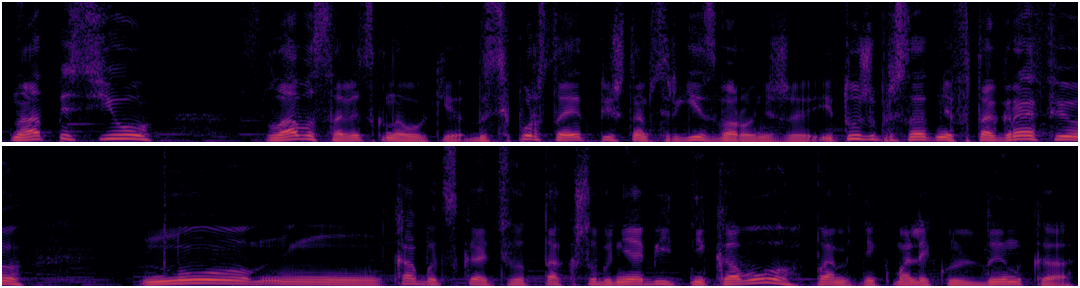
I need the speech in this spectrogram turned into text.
с надписью «Слава советской науке». До сих пор стоит, пишет нам Сергей из Воронежа. И тут же присылает мне фотографию ну, как бы сказать, вот так, чтобы не обидеть никого, памятник молекуле ДНК.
